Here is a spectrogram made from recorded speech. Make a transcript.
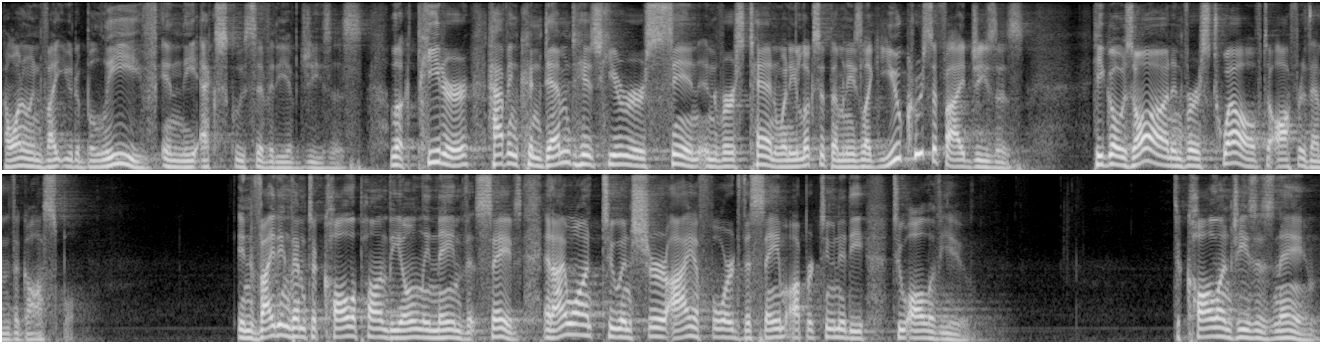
I want to invite you to believe in the exclusivity of Jesus. Look, Peter, having condemned his hearers' sin in verse 10, when he looks at them and he's like, You crucified Jesus, he goes on in verse 12 to offer them the gospel inviting them to call upon the only name that saves. And I want to ensure I afford the same opportunity to all of you to call on Jesus' name.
